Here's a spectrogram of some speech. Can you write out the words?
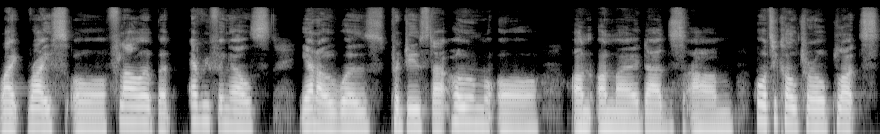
like rice or flour, but everything else, you know, was produced at home or on on my dad's um, horticultural plots,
